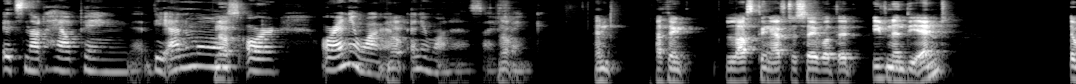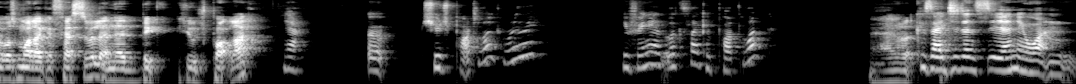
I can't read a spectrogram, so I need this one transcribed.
it's not helping the animals or or anyone No. anyone else. I No. think. And I think last thing I have to say about that, even in the end, it was more like a festival and a big, huge potluck. Yeah. A huge potluck, really? You think it looks like a potluck? Because I didn't see anyone.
